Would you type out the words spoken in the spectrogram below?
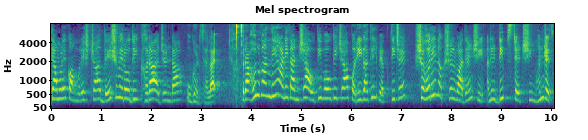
त्यामुळे काँग्रेसच्या देशविरोधी खरा अजेंडा उघड झालाय. राहुल गांधी आणि त्यांच्या अवतीभोवतीच्या परिघातील व्यक्तीचे शहरी नक्षलवाद्यांशी आणि डीप स्टेटशी म्हणजेच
